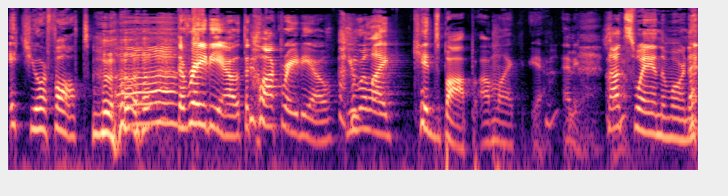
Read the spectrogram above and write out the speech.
it's your fault. the radio, the clock radio. You were like Kidz Bop. I'm like, yeah. Anyway, Not sway in the morning.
